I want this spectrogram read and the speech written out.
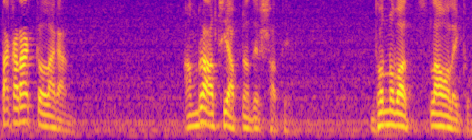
টাকাটাক লাগান। আমরা আছি আপনাদের সাথে। ধন্যবাদ, সালাম আলাইকুম।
